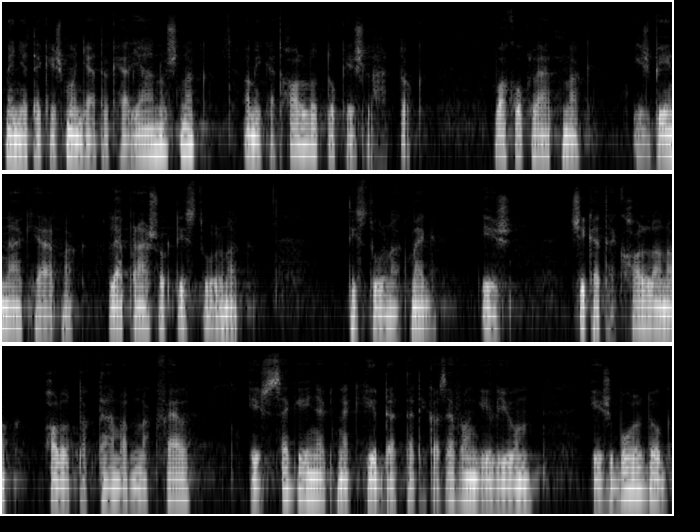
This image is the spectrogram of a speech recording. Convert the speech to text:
menjetek és mondjátok el Jánosnak, amiket hallottok és láttok. Vakok látnak, és bénák járnak, leprások tisztulnak, tisztulnak meg, és siketek hallanak, halottak támadnak fel, és szegényeknek hirdettetik az evangélium, és boldog,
